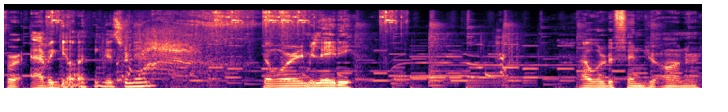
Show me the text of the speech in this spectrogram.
For Abigail, I think is her name. Don't worry, me lady. I will defend your honor.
